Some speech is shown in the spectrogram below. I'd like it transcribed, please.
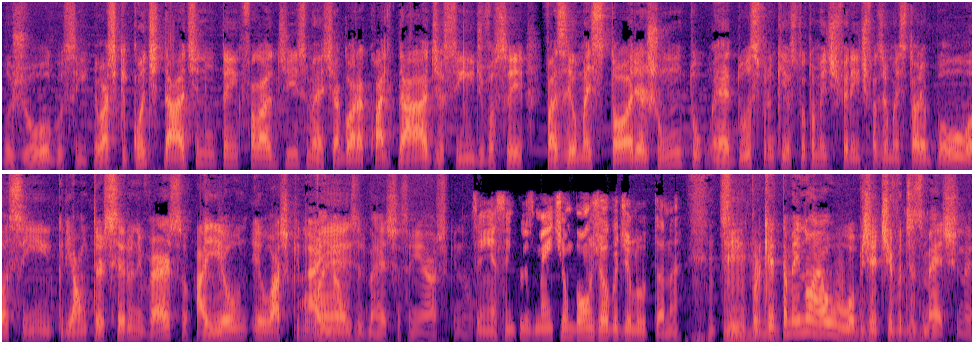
no jogo, assim. Eu acho que quantidade não tem que falar de Smash. Agora, qualidade, assim, de você fazer uma história junto, é, duas franquias totalmente diferentes, fazer uma história boa, assim, criar um terceiro universo, aí eu, eu acho que não aí é não. Smash, assim, acho que não. Sim, é simplesmente um bom jogo de luta, né? Sim, uhum. porque também não é o objetivo de Smash, né?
